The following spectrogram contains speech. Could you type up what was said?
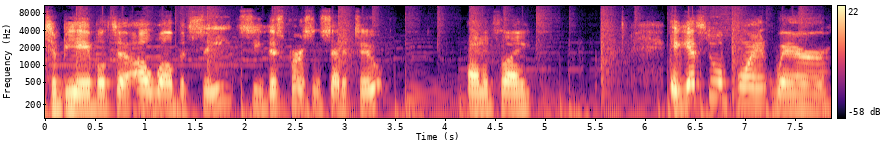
to be able to, oh, well, but see, see, this person said it too. And it's like, it gets to a point where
